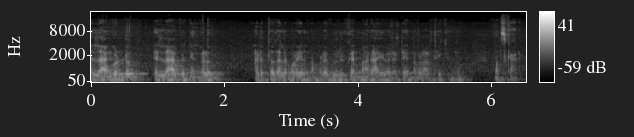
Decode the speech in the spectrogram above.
എല്ലാം കൊണ്ടും എല്ലാ കുഞ്ഞുങ്ങളും അടുത്ത തലമുറയിൽ നമ്മുടെ ഗുരുക്കന്മാരായി വരട്ടെ എന്ന് പ്രാർത്ഥിക്കുന്നു. നമസ്കാരം.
